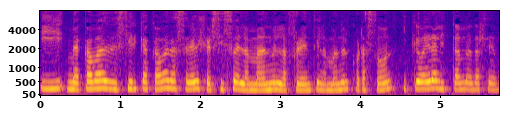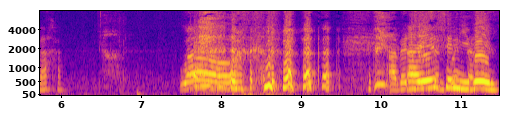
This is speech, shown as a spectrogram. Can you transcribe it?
Y me acaba de decir que acaba de hacer el ejercicio de la mano en la frente y la mano en el corazón y que va a ir al ITAM a darse de baja. ¡Wow! a, ver, a ese nivel,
